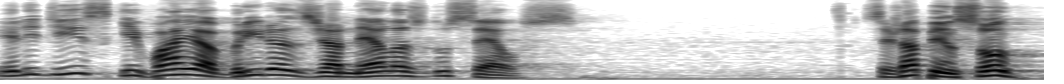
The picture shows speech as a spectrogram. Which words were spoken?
Ele diz que vai abrir as janelas dos céus. Você já pensou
